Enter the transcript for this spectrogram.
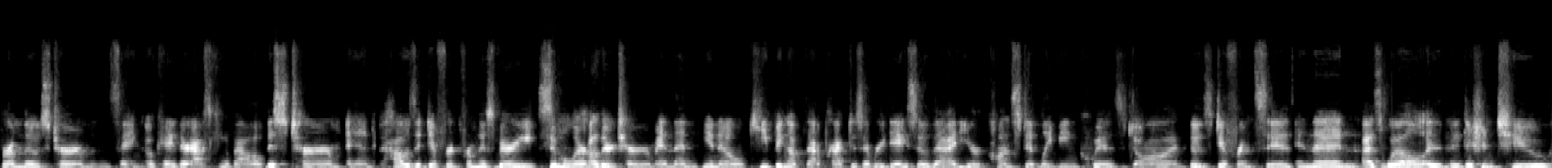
from those terms and saying, okay, they're asking about this term and how is it different from this very similar other term? And then, you know, keeping up that practice every day so that you're constantly being quizzed on those differences. And then, as well, in addition to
